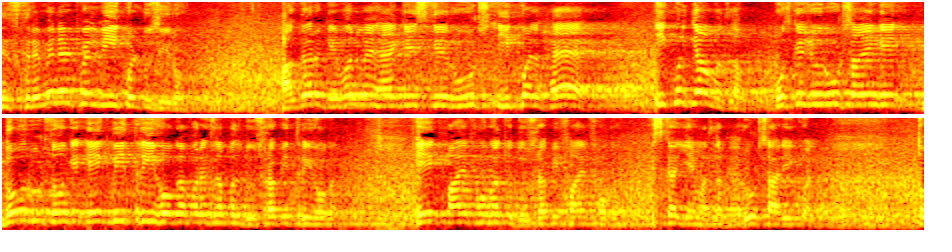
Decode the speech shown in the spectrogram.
discriminant will be equal to 0 अगर गिवन में है कि इसके रूट्स इक्वल है इक्वल क्या मतलब उसके जो रूट्स आएँगे दो रूट्स होंगे एक भी थ्री होगा फॉर एग्जांपल दूसरा भी थ्री होगा एक फाइव होगा तो दूसरा भी फाइव होगा इसका ये मतलब है रूट्स आर इक्वल तो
